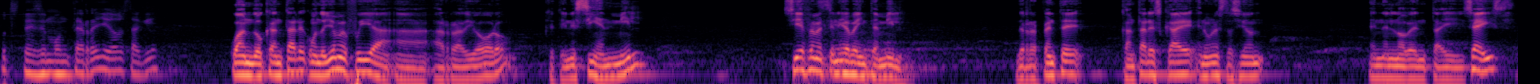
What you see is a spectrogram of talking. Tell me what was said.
Puta, desde Monterrey llegó hasta aquí. Cuando Cantar, cuando yo me fui a, a- a Radio Oro, que tiene 100 mil, CFM tenía 20 mil. De repente, Cantares cae en una estación en el 96,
